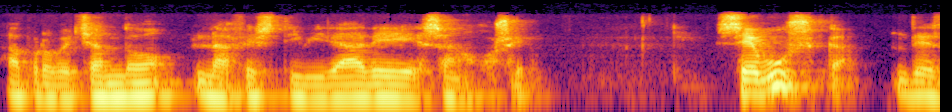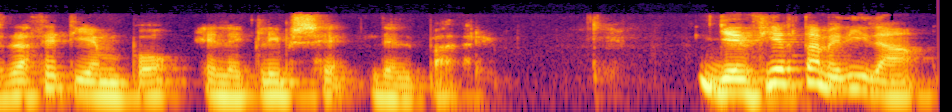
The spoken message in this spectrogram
aprovechando la festividad de San José. Se busca desde hace tiempo el eclipse del Padre. Y en cierta medida,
